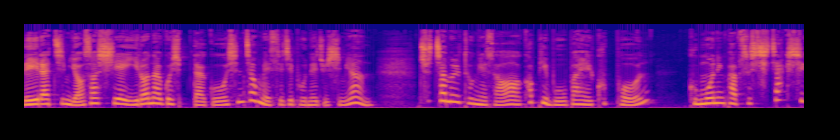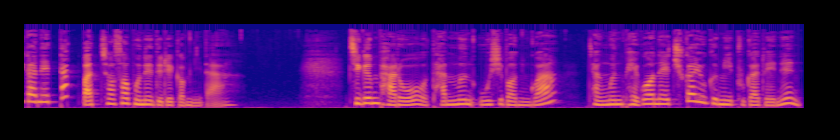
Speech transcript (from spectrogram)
내일 아침 6시에 일어나고 싶다고 신청 메시지 보내주시면 추첨을 통해서 커피 모바일 쿠폰 굿모닝 팝스 시작 시간에 딱 맞춰서 보내드릴 겁니다. 지금 바로 단문 50원과 장문 100원의 추가 요금이 부과되는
